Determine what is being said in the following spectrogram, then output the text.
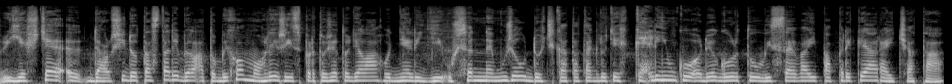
ještě eh, další dotaz tady byl a to bychom mohli říct, protože to dělá hodně lidí, už se nemůžou dočkat a tak do těch kelímků od jogurtu vysévají papriky a rajčata.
